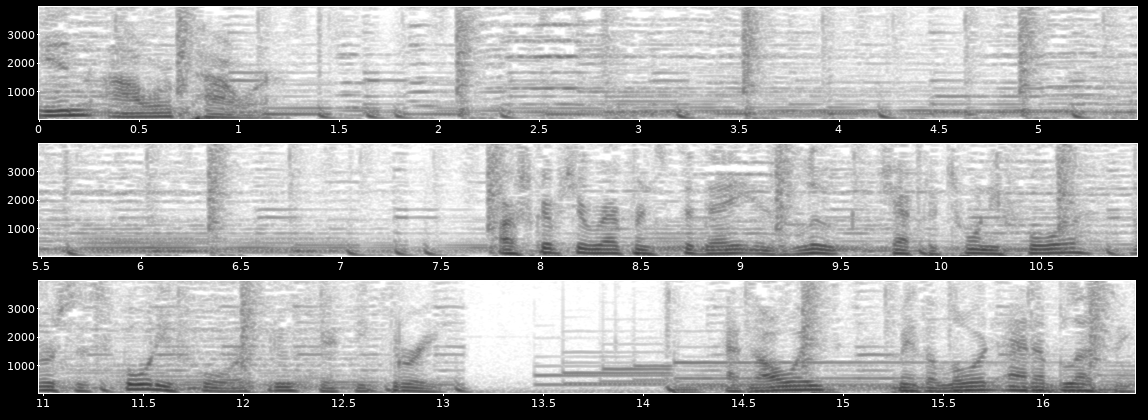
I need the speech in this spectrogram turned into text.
In Our Power. Our scripture reference today is Luke chapter 24 verses 44 through 53. As always, may the Lord add a blessing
